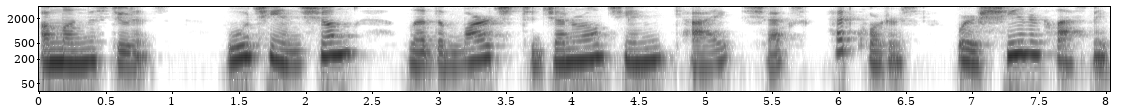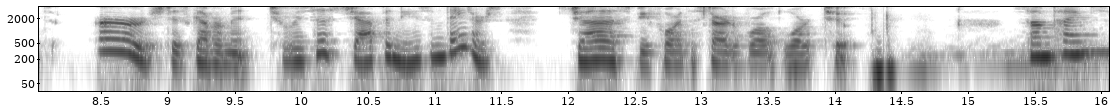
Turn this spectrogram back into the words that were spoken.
among the students. Wu Qiansheng led the march to General Chiang Kai-shek's headquarters, where she and her classmates urged his government to resist Japanese invaders just before the start of World War II. Sometimes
